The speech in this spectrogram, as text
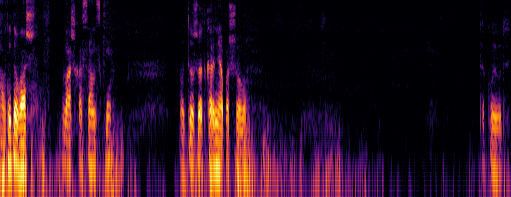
А вот это ваш, ваш хасанский. Вот тоже от корня пошел. Такой вот.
